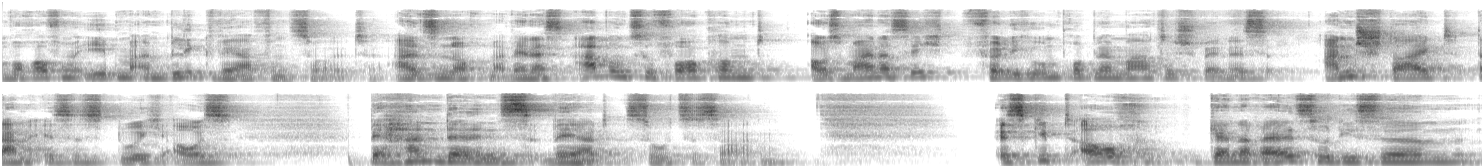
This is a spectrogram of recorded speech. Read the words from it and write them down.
worauf man eben einen Blick werfen sollte. Also nochmal, wenn es ab und zu vorkommt, aus meiner Sicht völlig unproblematisch. Wenn es ansteigt, dann ist es durchaus behandelnswert sozusagen. Es gibt auch generell so diese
